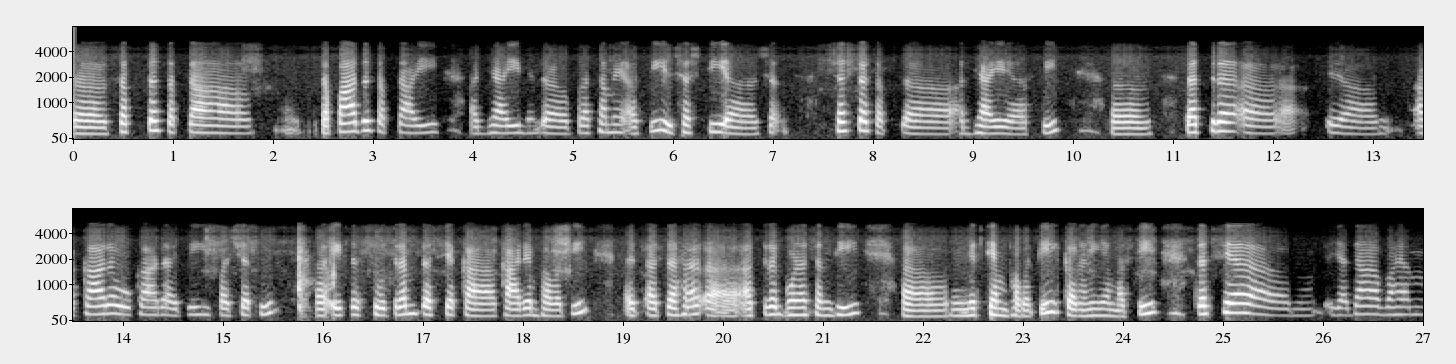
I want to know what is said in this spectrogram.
सप्त सप्ता सपादसप्ताही अध्यायी प्रथमे अस्ति षष्टि षष्ठसप्त अध्याये अस्ति। तत्र अकार, उकार इति पश्यतु एतत् सूत्रं, तस्य का, कार्यं भवति। अतः अत्र गुणसन्धि नित्यं भवति, करणीयमस्ति। तस्य, यदा वयं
